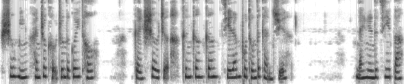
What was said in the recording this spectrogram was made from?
书明含住口中的龟头，感受着跟刚刚截然不同的感觉。男人的鸡巴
